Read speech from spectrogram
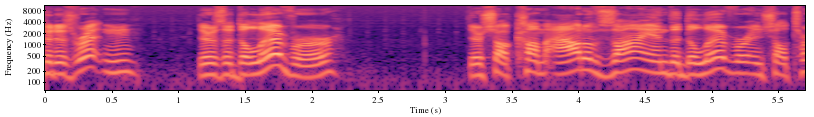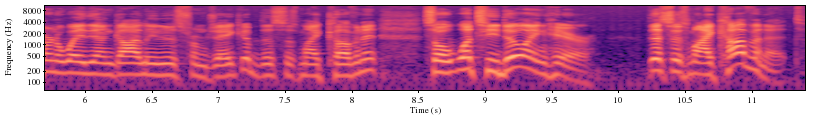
it is written, there's a deliverer. There shall come out of Zion the deliverer and shall turn away the ungodliness from Jacob. This is my covenant. So, what's he doing here? This is my covenant.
